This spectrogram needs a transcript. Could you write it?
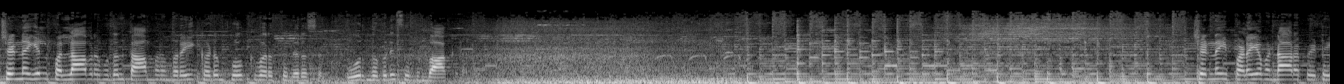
சென்னையில் பல்லாவரம் முதல் தாம்பரம் வரை கடும் போக்குவரத்து நெரிசல். ஊர்ந்தபடி செல்லும் வாகனம். சென்னை பழைய வண்ணாரப்பேட்டை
